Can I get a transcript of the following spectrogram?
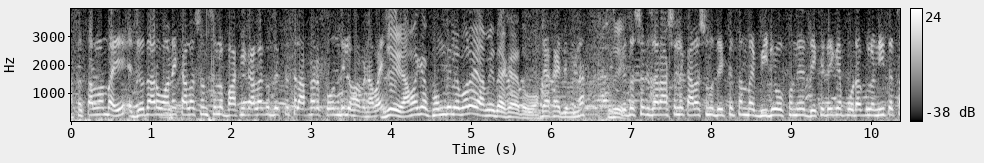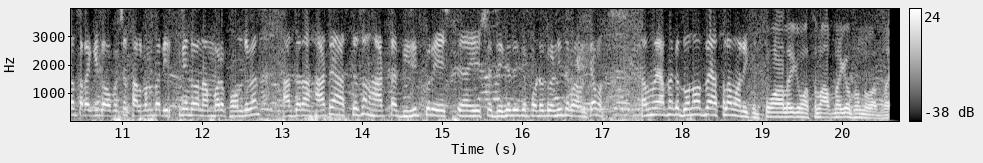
আচ্ছা সালমান ভাই যদি আরও অনেক কালেকশন ছিল বাকি কালারগুলো দেখতেছিল আপনার ফোন দিলে হবে না ভাই? জি আমাকে ফোন দিলে পরে আমি দেখায় দেবো। দেখাই দেবেন না? দর্শক যারা আসলে কালেকশন দেখতে চান বা ভিডিও ফোনে দেখে দেখে প্রোডাক্টগুলো নিতে চান তারা কিন্তু অবশ্যই সালমান ভাই স্ক্রিনে দেওয়া নাম্বারে ফোন দেবেন। আর যারা হাটে আসতে চান হাটটা ভিজিট করে এসে এসে দেখে দেখে প্রোডাক্টগুলো নিতে পারবেন। কেমন? সালমান ভাই আপনাকে ধন্যবাদ ভাই আসসালামু আলাইকুম। ওয়ালাইকুম আসসালাম আপনাকেও ধন্যবাদ ভাই।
